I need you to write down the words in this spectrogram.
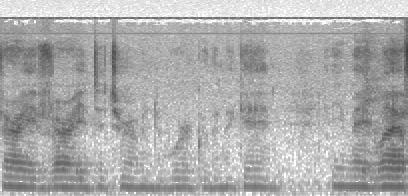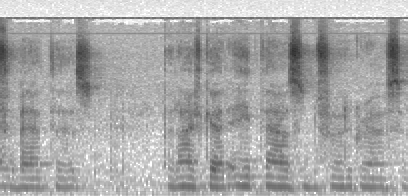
very, very determined to work with him again. You may laugh about this, but I've got 8,000 photographs of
